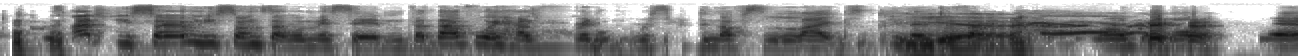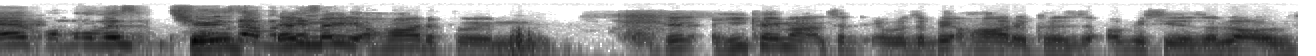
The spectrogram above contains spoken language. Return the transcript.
There's actually so many songs that were missing, but that boy has already received enough likes. You know, yeah, kind of- yeah. But there was They, tunes that they missing. made it harder for him. Then he came out and said it was a bit harder because obviously there's a lot of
